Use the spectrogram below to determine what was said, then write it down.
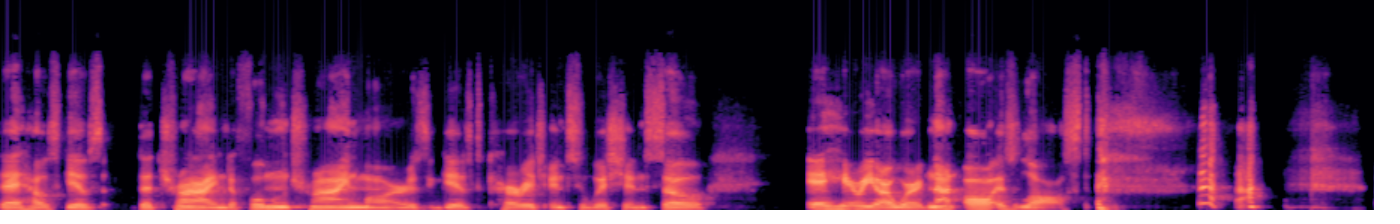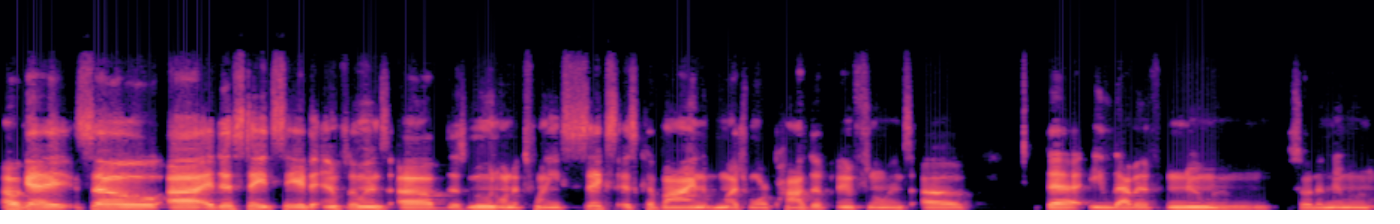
that helps gives the trine, the full moon trine Mars gives courage, and intuition. So and here we are where not all is lost. okay, so uh, it just states here the influence of this moon on the 26th is combined much more positive influence of the 11th new moon. So the new moon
